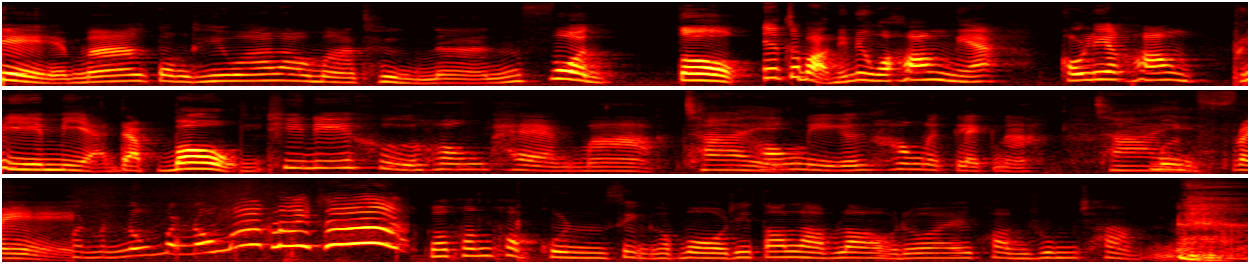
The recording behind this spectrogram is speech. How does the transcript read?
เก๋มากตรงที่ว่าเรามาถึงนั้น ฝนตกเนี่ยจะบอกนิดนึงว่าห้องเนี้ยเขาเรียกห้องพรีเมียร์ดับเบิลที่นี่คือห้องแพงมาก ใช่ ห้องนี้ก็ห้องเล็กๆนะ ใช่หมื่นเฟรชมันมันนุ่มมันนุ่มมากเลยค่ะ ก็ต้องขอบคุณสิงคโปร์ที่ต้อนรับเราด้วยความชุ่มฉ่ำ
